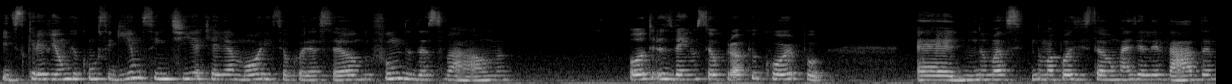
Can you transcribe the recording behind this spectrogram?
e descreviam que conseguiam sentir aquele amor em seu coração, no fundo da sua alma. Outras veem o seu próprio corpo é, numa, numa posição mais elevada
